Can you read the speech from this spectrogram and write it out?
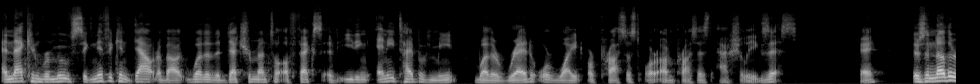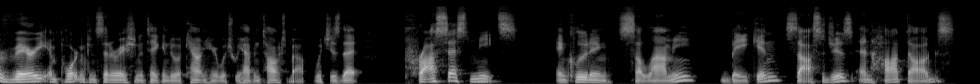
And that can remove significant doubt about whether the detrimental effects of eating any type of meat, whether red or white or processed or unprocessed, actually exists. Okay. There's another very important consideration to take into account here, which we haven't talked about, which is that processed meats, including salami, bacon, sausages, and hot dogs,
